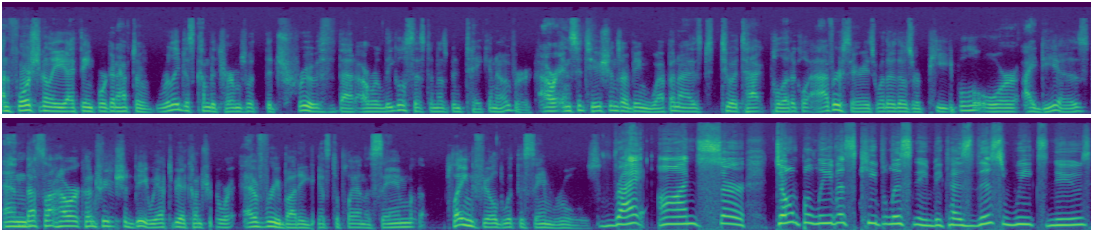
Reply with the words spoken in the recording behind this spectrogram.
unfortunately, I think we're going to have to really just come to terms with the truth that our legal system has been taken over. Our institutions are being weaponized to attack political adversaries, whether those are people or ideas. And that's not how our country should be. We have to be a country where everybody gets to play on the same playing field with the same rules. Right on, sir. Don't believe us? Keep listening because this week's news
